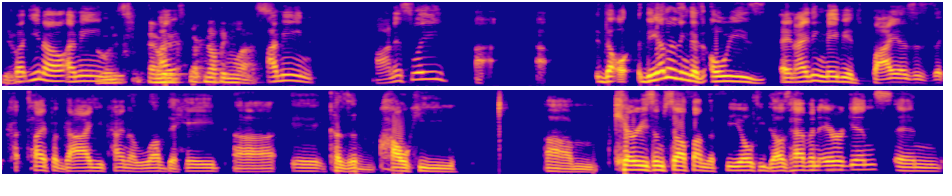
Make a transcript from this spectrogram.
Yeah. but you know, I I mean, would, ex- I would I- expect nothing less. I mean, honestly, uh, uh, the the other thing that's always, and I think maybe it's bias is the type of guy you kind of love to hate because of how he um, carries himself on the field. He does have an arrogance, and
